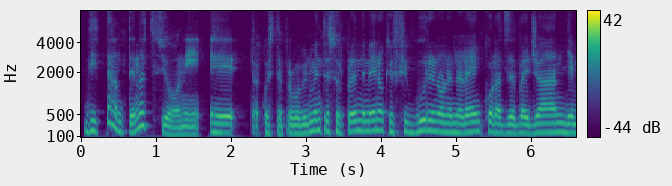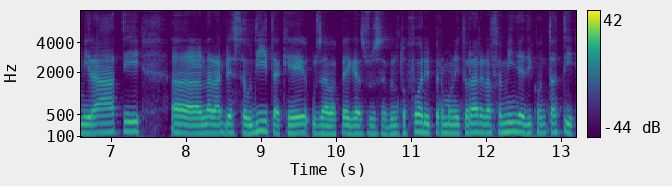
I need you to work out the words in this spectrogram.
di tante nazioni e tra queste probabilmente sorprende meno che figurino nell'elenco l'Azerbaigian, gli Emirati, uh, l'Arabia Saudita che usava Pegasus, è venuto fuori per monitorare la famiglia di contatti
